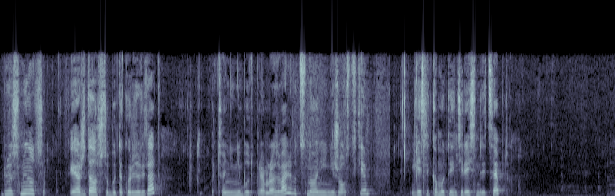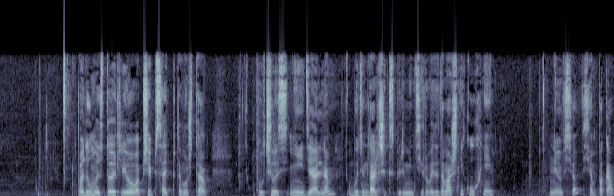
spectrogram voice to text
плюс-минус я ожидала, что будет такой результат, что они не будут прям разваливаться, но они не жесткие. Если кому-то интересен рецепт, подумаю, стоит ли его вообще писать, потому что Получилось не идеально. Будем дальше экспериментировать с домашней кухней. Ну и все. Всем пока.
